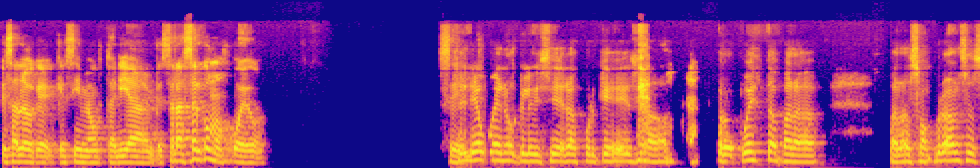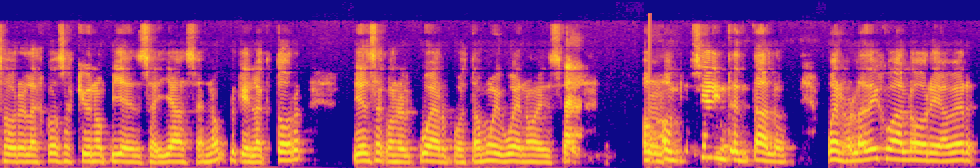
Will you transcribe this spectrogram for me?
es algo que, que sí me gustaría empezar a hacer como juego. Sería bueno que lo hicieras porque es una propuesta para, para asombrarse sobre las cosas que uno piensa y hace, ¿no? Porque el actor piensa con el cuerpo, está muy bueno eso. Aunque sea intentarlo. Bueno, la dejo a Lore, a ver,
